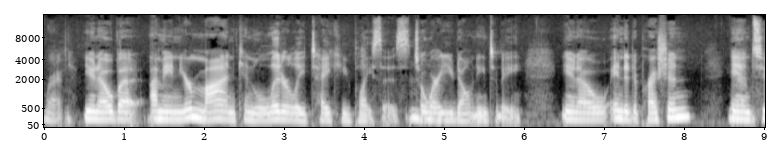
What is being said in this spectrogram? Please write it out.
right. You know, but I mean, your mind can literally take you places to where Mm-hmm. you don't need to be, you know, into depression, Yeah. into,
